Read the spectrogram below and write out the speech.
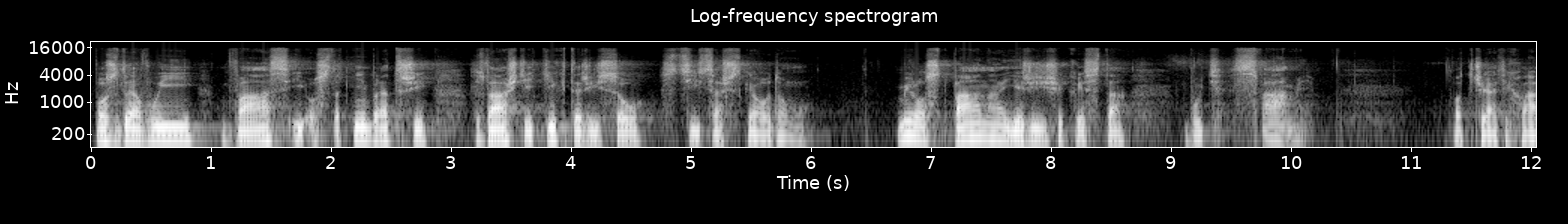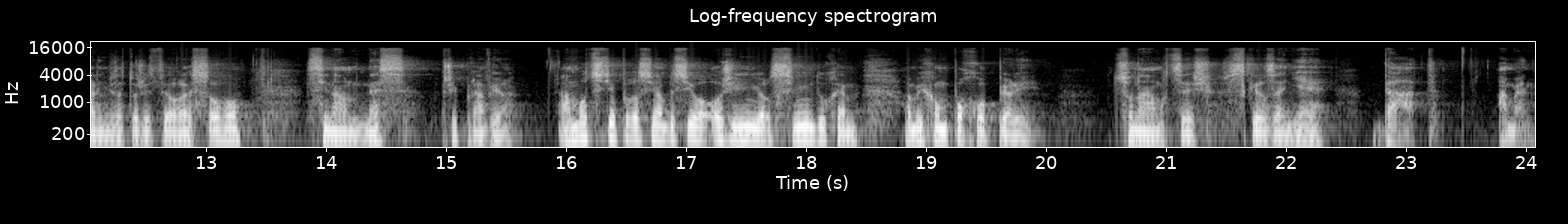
Pozdravují vás i ostatní bratři, zvláště ti, kteří jsou z císařského domu. Milost Pána Ježíše Krista buď s vámi. Otče, já tě chválím za to, že tohle slovo si nám dnes připravil. A moc tě prosím, aby si ho oživil svým duchem, abychom pochopili, co nám chceš skrze ně dát. Amen.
